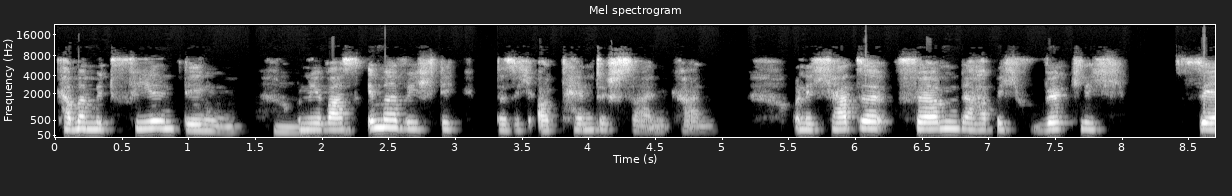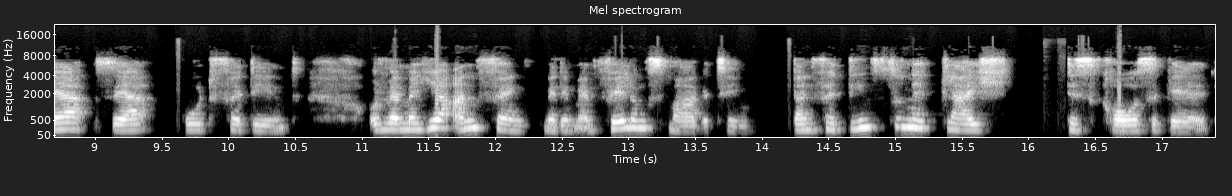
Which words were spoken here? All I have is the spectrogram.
kann man mit vielen Dingen. Hm. Und mir war es immer wichtig, dass ich authentisch sein kann. Und ich hatte Firmen, da habe ich wirklich sehr, sehr gut verdient. Und wenn man hier anfängt mit dem Empfehlungsmarketing, dann verdienst du nicht gleich das große Geld.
